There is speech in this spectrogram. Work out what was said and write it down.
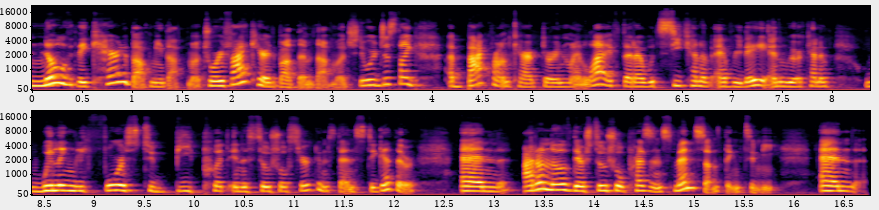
know if they cared about me that much or if I cared about them that much. They were just like a background character in my life that I would see kind of every day, and we were kind of willingly forced to be put in a social circumstance together. And I don't know if their social presence meant something to me. And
